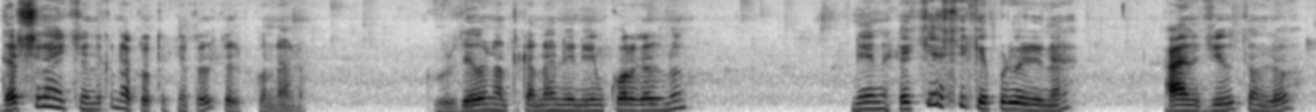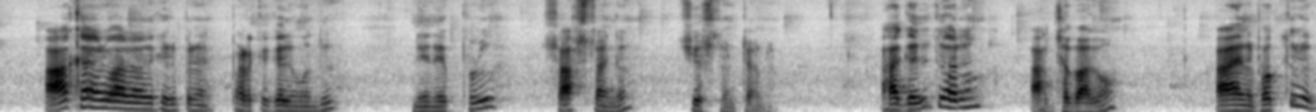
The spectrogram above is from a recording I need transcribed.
దర్శనం ఇచ్చేందుకు నా కృతజ్ఞతలు తెలుపుకున్నాను. గురుదేవుని అంతకన్నా నేనేం కోరగలను? నేను హెచ్ఎస్సికి ఎప్పుడు వెళ్ళినా ఆయన జీవితంలో ఆఖరి వారాలు గడిపిన పడక గది ముందు నేను ఎప్పుడూ సాష్టాంగం చేస్తుంటాను. ఆ గది ద్వారం అర్ధభాగం. ఆయన భక్తులు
